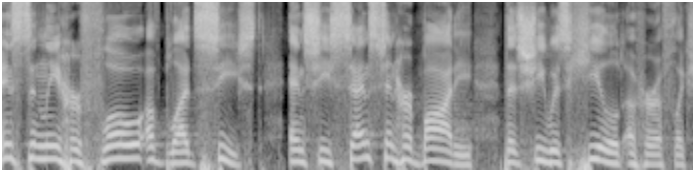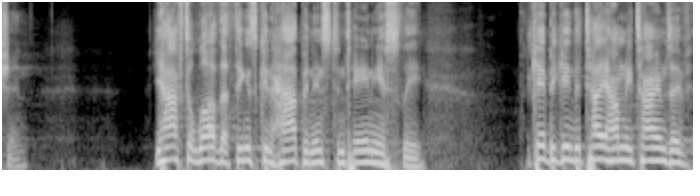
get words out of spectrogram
Instantly, her flow of blood ceased, and she sensed in her body that she was healed of her affliction. You have to love that things can happen instantaneously. I can't begin to tell you how many times I've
